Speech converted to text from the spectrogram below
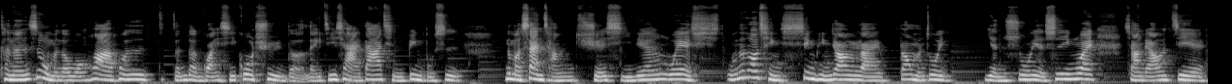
可能是我们的文化或是等等关系过去的累积下来，大家其实并不是那么擅长学习。连我也，我那时候请性平教育来帮我们做演说，也是因为想了解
